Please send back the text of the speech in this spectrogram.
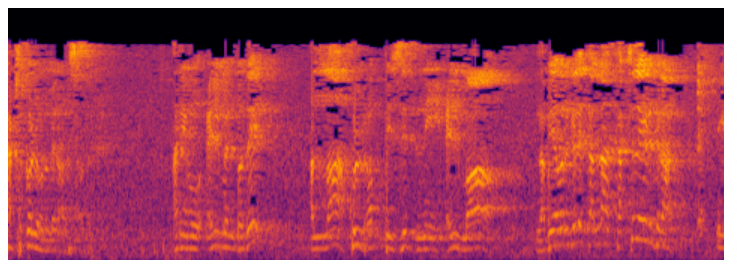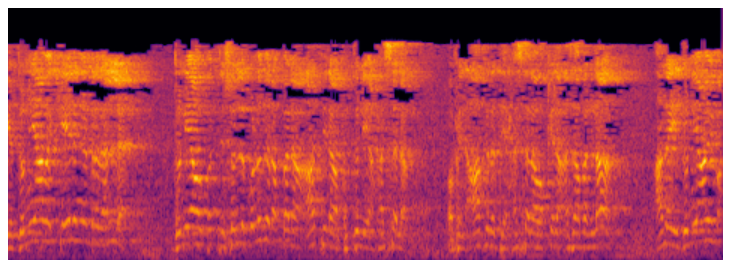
கற்றுக்கொள்ளணும் நான் சொல்றேன் அறிவு எல்ம் என்பது அல்லாஹ் குல் ரப்பி சித்னி எல்மா. நபி அவர்களுக்கு அல்லாஹ் கற்றலை இருக்கிறான். நீங்க துனியாவை கேளுங்கன்றது அல்ல துனியாவை பற்றி சொல்லும் பொழுது ரப்பனா ஆத்தினா புத்துனியா ஹசனா. ஒபில் ஆகிரத்தை ஹசனா ஒக்கின அசாபன்னா அதை துனியாவையும்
